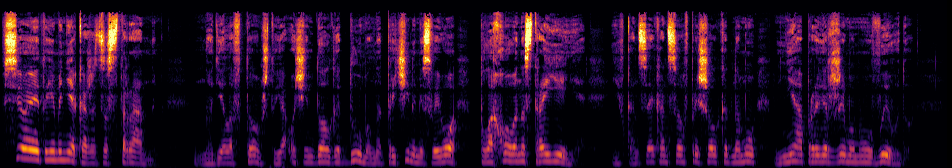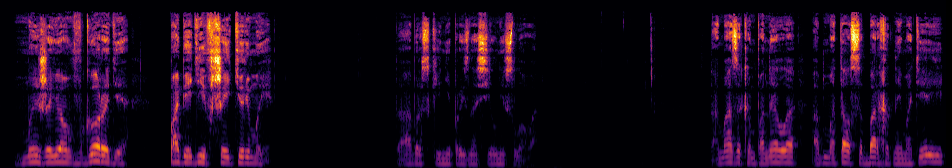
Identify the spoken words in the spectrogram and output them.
Все это и мне кажется странным. Но дело в том, что я очень долго думал над причинами своего плохого настроения и в конце концов пришел к одному неопровержимому выводу. Мы живем в городе победившей тюрьмы. Таборский не произносил ни слова. Томазо Компанелло обмотался бархатной материей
